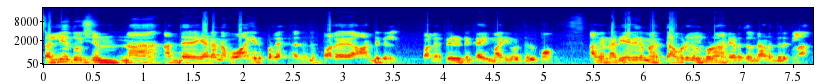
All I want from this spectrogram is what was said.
சல்லிய தோஷம்னா அந்த இடம் நம்ம வாங்கியிருப்போம்ல அது வந்து பல ஆண்டுகள் பல பேர்கிட்ட கை மாறி வந்திருக்கும். அங்கே நிறைய விதமான தவறுகள் கூட அந்த இடத்துல நடந்திருக்கலாம்.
